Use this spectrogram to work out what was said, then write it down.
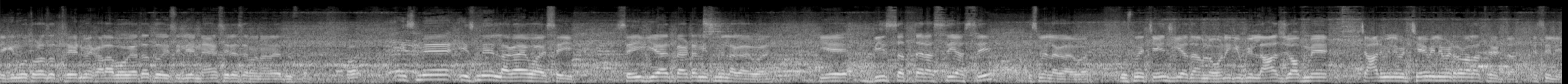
लेकिन वो थोड़ा सा थ्रेड में ख़राब हो गया था तो इसीलिए नए सिरे से बना रहे हैं दूसरा। और इसमें इसमें लगाया हुआ है सही। सही गियर पैटर्न इसमें लगाया हुआ है। ये बीस, सत्तर, अस्सी अस्सी इसमें लगाया हुआ है। उसमें चेंज किया था हम लोगों ने, क्योंकि लास्ट जॉब में चार मिलीमीटर छः मिलीमीटर वाला थ्रेड था, इसीलिए।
